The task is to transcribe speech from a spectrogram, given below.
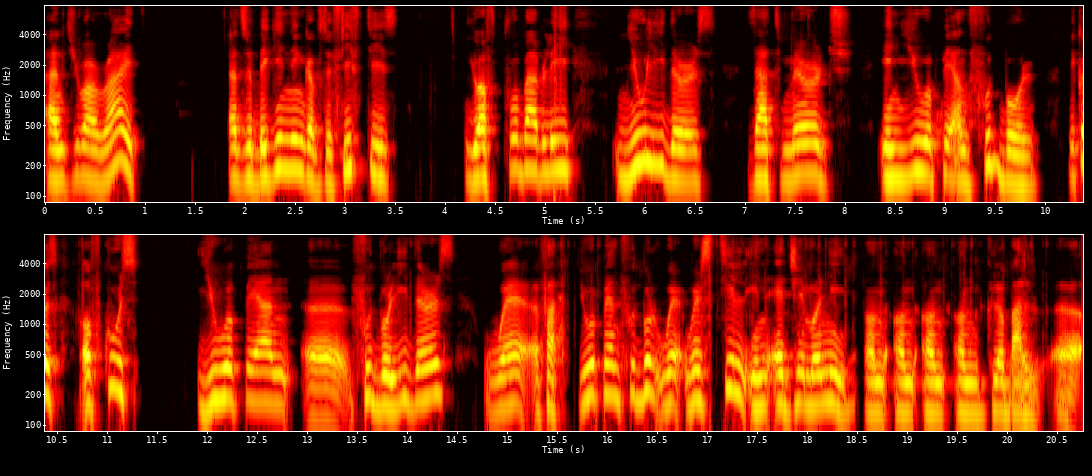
And you are right. At the beginning of the 50s, you have probably new leaders that merge in European football. Because, of course, European uh, football leaders where enfin, European football were, were still in hegemony on on on, on global uh,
